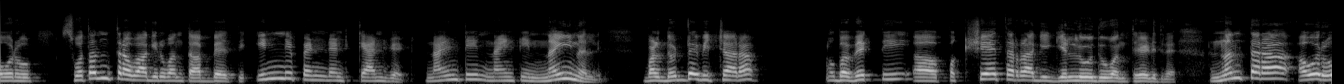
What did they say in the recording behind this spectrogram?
ಅವರು ಸ್ವತಂತ್ರವಾಗಿರುವಂಥ ಅಭ್ಯರ್ಥಿ ಇಂಡಿಪೆಂಡೆಂಟ್ ಕ್ಯಾಂಡಿಡೇಟ್ ನೈನ್ಟೀನ್ ನೈನ್ಟಿ ನೈನಲ್ಲಿ ಬಹಳ ದೊಡ್ಡ ವಿಚಾರ. ಒಬ್ಬ ವ್ಯಕ್ತಿ ಪಕ್ಷೇತರರಾಗಿ ಗೆಲ್ಲುವುದು ಅಂತ ಹೇಳಿದ್ರೆ ನಂತರ ಅವರು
